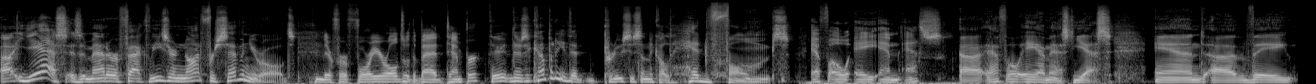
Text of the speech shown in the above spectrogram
Uh, yes, as a matter of fact, these are not for seven-year-olds. They're for four-year-olds with a bad temper. There, there's a company that produces something called Headfoams. F O A M S. Uh, F O A M S, yes. And uh, they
